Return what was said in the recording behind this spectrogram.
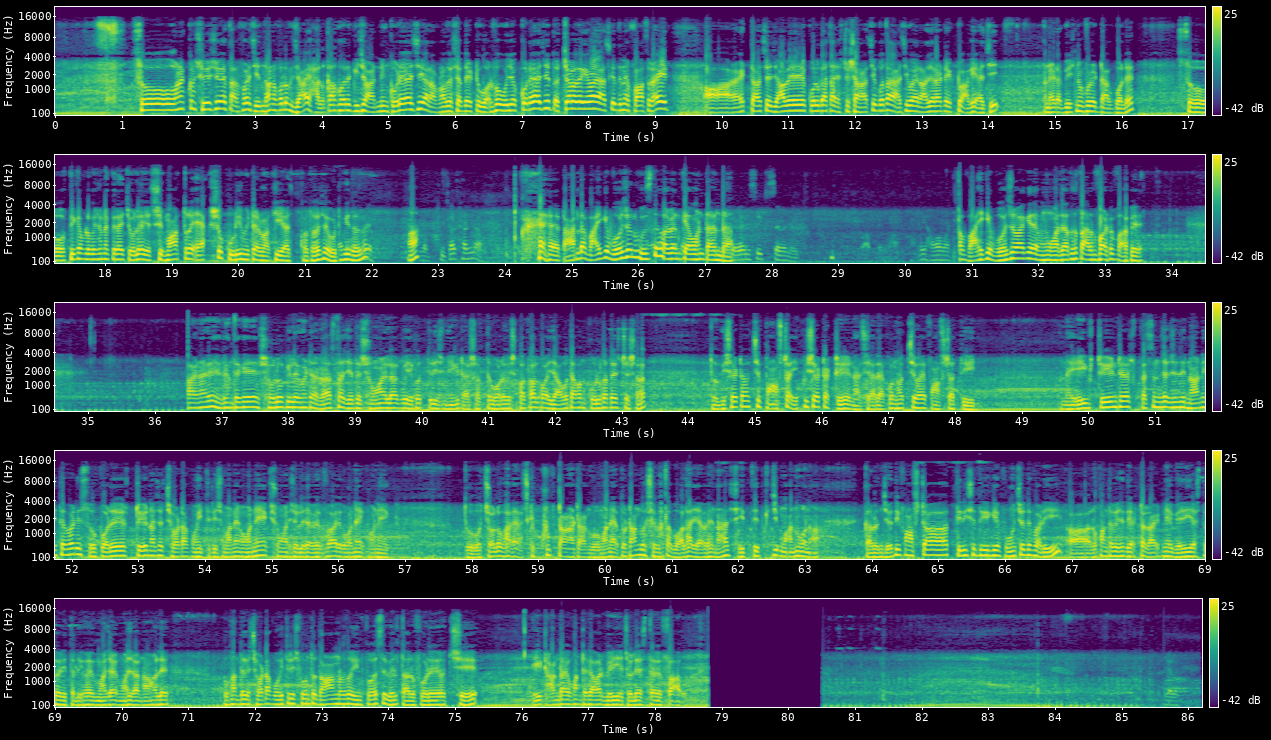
সো অনেকক্ষণ শুয়ে শুয়ে তারপরে চিন্তা ভাবনা করলাম যাই হালকা করে কিছু আর্নিং করে আছি আর আপনাদের সাথে একটু গল্প গুজব করে আছি। তো চলো দেখি ভাই আজকের দিনে ফার্স্ট রাইড আর রাইডটা হচ্ছে যাবে কলকাতা স্টেশন আছি কোথায়? আছি ভাই রাজারহাটে একটু আগে আছি। মানে এটা বিষ্ণুপুরের ডাক বলে। সো পিক আপ লোকেশনে প্রায় চলে এসেছি। মাত্র একশো কুড়ি মিটার বাকি আছে। কত আছে? ওটিপি দাদা? হ্যাঁ? ঠান্ডা? ঠান্ডা। বাইকে বসুন বুঝতে পারবেন কেমন ঠান্ডা। বাইকে বসে আগে, মজা তো তারপরে পাবে। ফাইনালি এখান থেকে ষোলো কিলোমিটার, রাস্তা যেতে সময় লাগবে একত্রিশ মিনিট, আর সবথেকে বড় বেশ কথা হলো, ভাই, যাব তো এখন কলকাতা স্টেশন। তো বিষয়টা হচ্ছে পাঁচটা একুশে একটা ট্রেন আছে, আর এখন হচ্ছে ভাই পাঁচটা তিন। মানে এই ট্রেনটার প্যাসেঞ্জার যদি না নিতে পারি সো পরের ট্রেন আছে ছটা পঁয়ত্রিশ মানে অনেক সময় চলে যাবে, ভাই, অনেক অনেক। তো চলো ভাই, আজকে খুব টানা টানবো মানে এত টানবো সে কথা বলা যাবে না, শীত শীত কিছু মানবো না। কারণ যদি পাঁচটা তিরিশের দিকে গিয়ে পৌঁছতে পারি, আর ওখান থেকে যদি একটা রাইড নিয়ে বেরিয়ে আসতে পারি, তাহলে ভাই মজায় মজা। না হলে ওখান থেকে ছটা পঁয়ত্রিশ পর্যন্ত দাঁড়ানো তো ইম্পসিবল তার উপরে হচ্ছে এই ঠান্ডায় ওখান থেকে আবার বেরিয়ে চলে আসতে হবে ফাও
